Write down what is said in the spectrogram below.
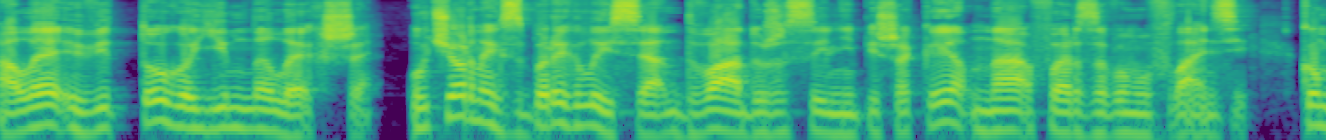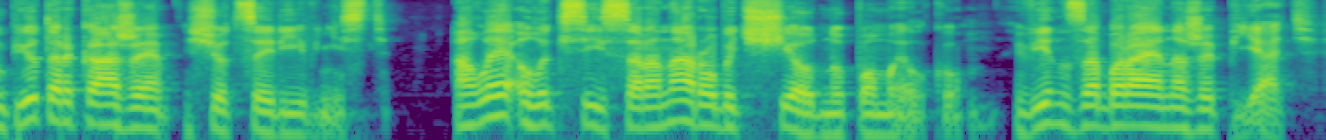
але від того їм не легше. У чорних збереглися два дуже сильні пішаки на ферзовому фланзі. Комп'ютер каже, що це рівність. Але Олексій Сарана робить ще одну помилку. Він забирає на G5,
